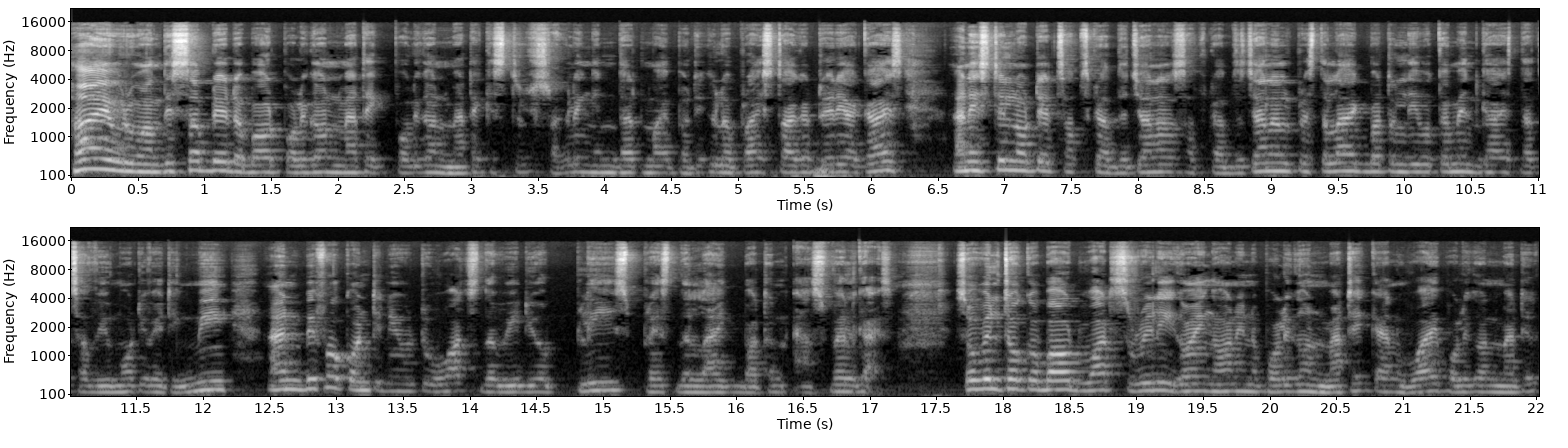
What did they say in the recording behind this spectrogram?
Hi everyone, this update about Polygon Matic. Polygon Matic is still struggling in that my particular price target area guys. And I still not yet subscribe the channel, subscribe the channel, press the like button, leave a comment guys, that's how you motivating me. And before continue to watch the video, please press the like button as well guys. So we'll talk about what's really going on in a Polygon Matic and why Polygon Matic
